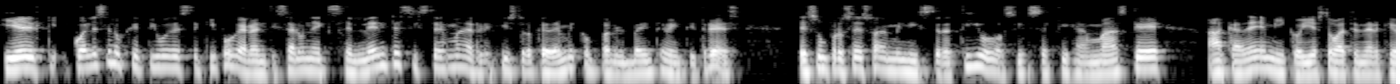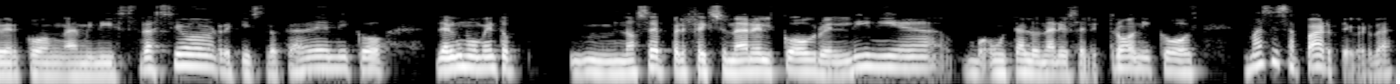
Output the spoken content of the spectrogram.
¿Y cuál es el objetivo de este equipo? Garantizar un excelente sistema de registro académico para el 2023. Es un proceso administrativo, si se fijan, más que académico y esto va a tener que ver con administración, registro académico, de algún momento, mm, no sé, perfeccionar el cobro en línea, un talonarios electrónicos, más esa parte, ¿verdad?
